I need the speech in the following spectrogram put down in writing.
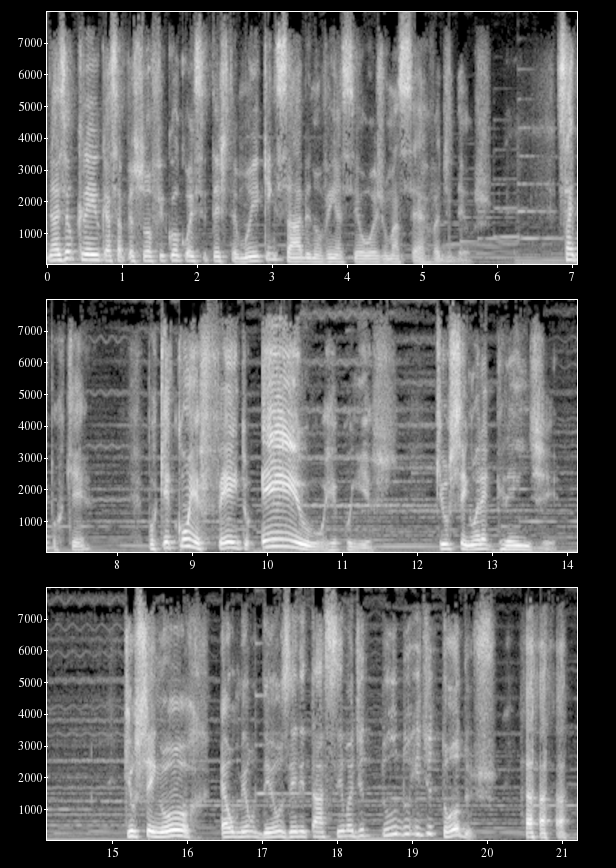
Mas eu creio que essa pessoa ficou com esse testemunho e quem sabe não venha ser hoje uma serva de Deus. Sabe por quê? Porque com efeito eu reconheço que o Senhor é grande, que o Senhor é o meu Deus, ele está acima de tudo e de todos.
